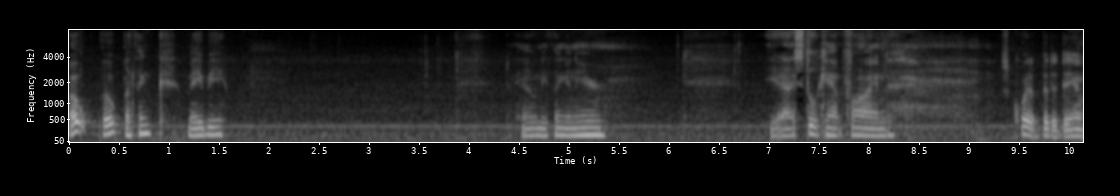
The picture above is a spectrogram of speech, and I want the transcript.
oh, oh, I think maybe have anything in here? Yeah, I still can't find. There's quite a bit of damage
